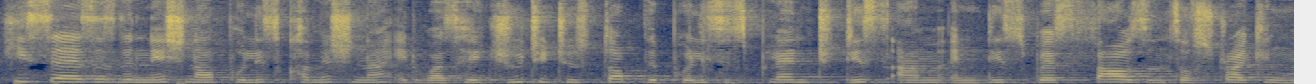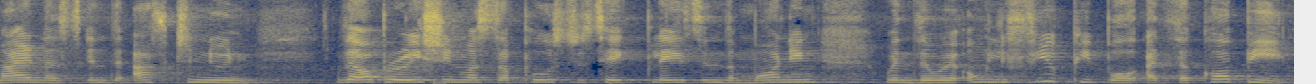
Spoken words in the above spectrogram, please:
He says, as the National Police Commissioner, it was her duty to stop the police's plan to disarm and disperse thousands of striking miners in the afternoon. The operation was supposed to take place in the morning when there were only few people at the koppie.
